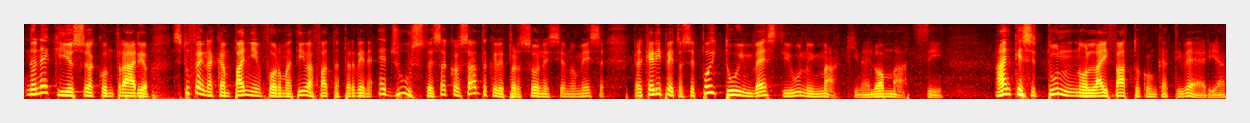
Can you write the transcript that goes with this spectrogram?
Non è che io sia al contrario se tu fai una campagna informativa fatta per bene è giusto è sacrosanto che le persone siano messe perché ripeto se poi tu investi uno in macchina e lo ammazzi anche se tu non l'hai fatto con cattiveria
